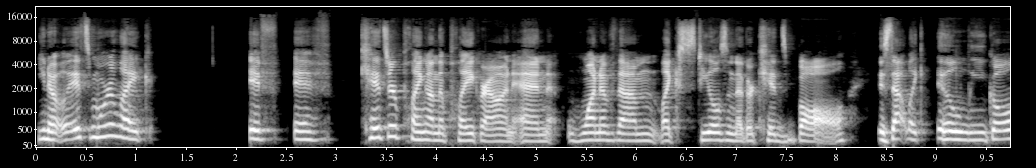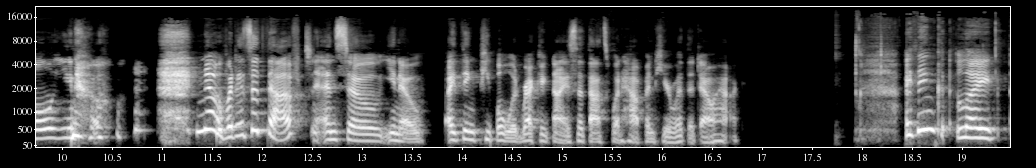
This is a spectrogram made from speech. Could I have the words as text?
you know it's more like if if kids are playing on the playground and one of them like steals another kid's ball is that like illegal you know? No but it's a theft and so you know i think people would recognize that that's what happened here with the dao hack. I think like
